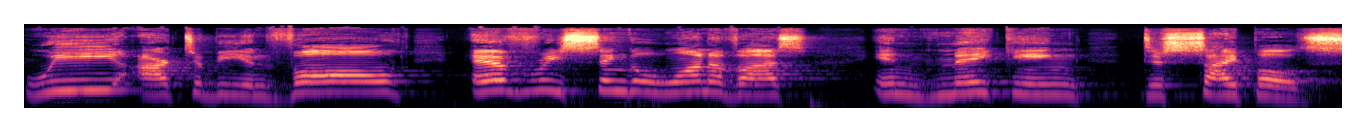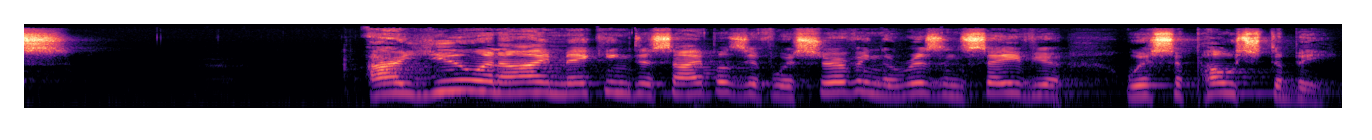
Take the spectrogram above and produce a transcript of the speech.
we are to be involved, every single one of us, in making disciples. Are you and I making disciples? If we're serving the risen Savior, we're supposed to be.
